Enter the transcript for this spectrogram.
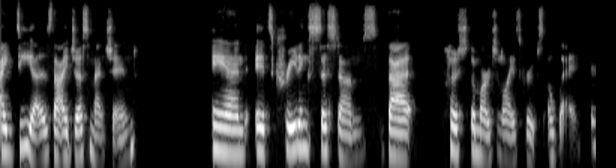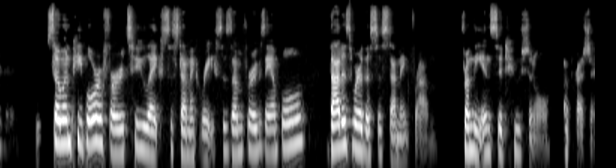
ideas that I just mentioned and it's creating systems that push the marginalized groups away. Mhm. So when people refer to like systemic racism, for example, that is where this is stemming from, from the institutional oppression.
